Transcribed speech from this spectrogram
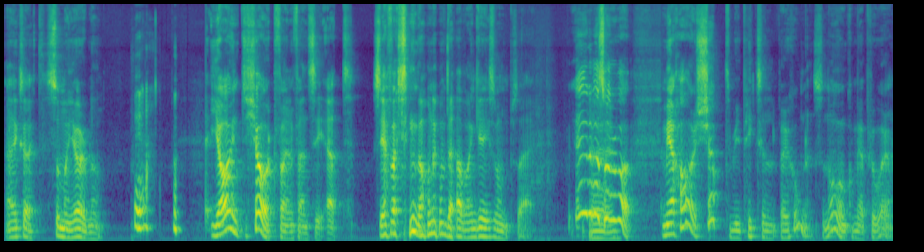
Ja, exakt. Som man gör ibland. Ja. Jag har inte kört Final Fantasy 1. Så jag har faktiskt ingen aning om det här var en grej som så här. Ja, det var så det var. Men jag har köpt Repixel-versionen. Så någon gång kommer jag prova den.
